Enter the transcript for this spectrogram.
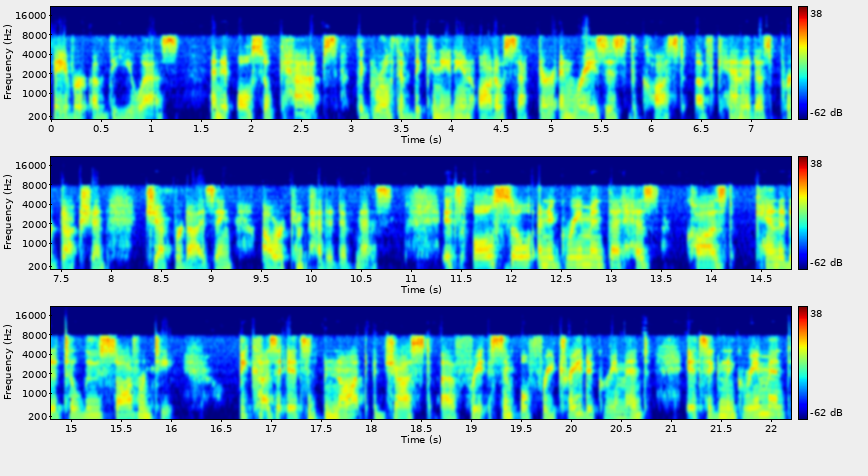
favor of the US. And it also caps the growth of the Canadian auto sector and raises the cost of Canada's production, jeopardizing our competitiveness. It's also an agreement that has caused Canada to lose sovereignty because it's not just a free, simple free trade agreement. It's an agreement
